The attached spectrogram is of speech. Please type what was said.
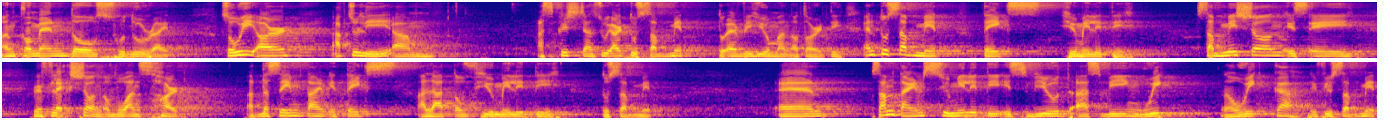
and commend those who do right. So we are actually, um, as Christians, we are to submit to every human authority. And to submit takes humility. Submission is a reflection of one's heart at the same time, it takes a lot of humility to submit. And sometimes humility is viewed as being weak. No, weak ka if you submit.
